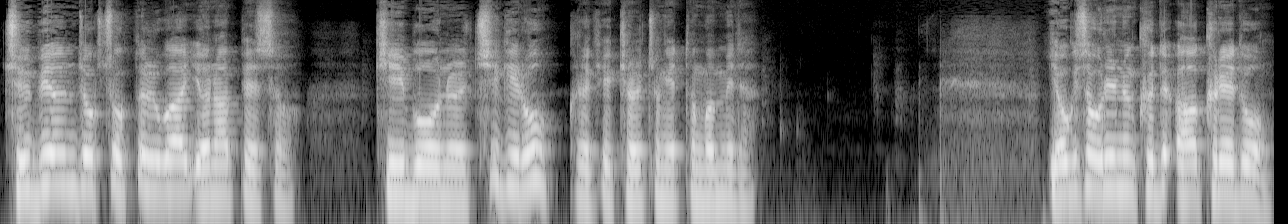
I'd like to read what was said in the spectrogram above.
주변 족속들과 연합해서 기본을 치기로 그렇게 결정했던 겁니다. 여기서 우리는 그, 어, 그래도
